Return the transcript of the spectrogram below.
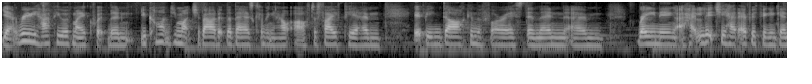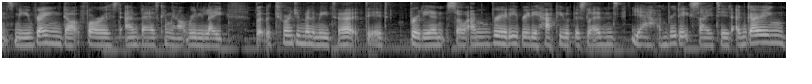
Yeah, really happy with my equipment. You can't do much about it, the bears coming out after 5 p.m., it being dark in the forest and then um, raining. I had literally had everything against me, rain, dark forest and bears coming out really late. But the 200 millimeter did brilliant. So I'm really, really happy with this lens. Yeah, I'm really excited. I'm going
